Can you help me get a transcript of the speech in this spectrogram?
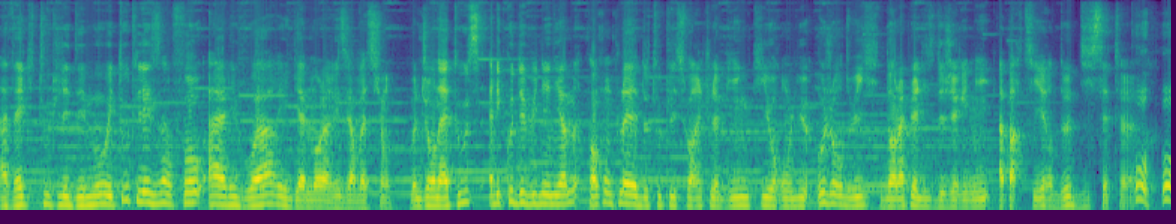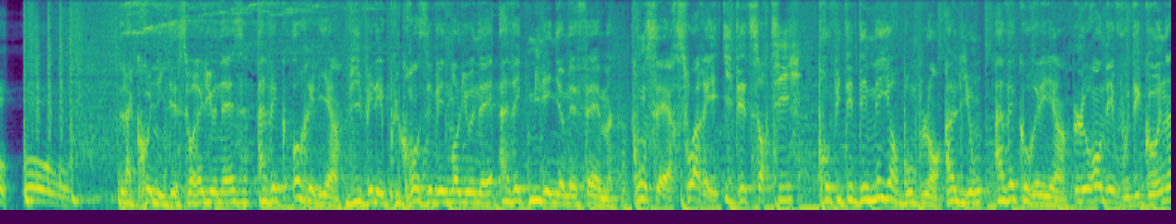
avec toutes les démos et toutes les infos à aller voir et également la Bonne journée à tous, à l'écoute de Millennium, point complet de toutes les soirées clubbing qui auront lieu aujourd'hui dans la playlist de Jérémy à partir de 17h. La chronique des soirées lyonnaises avec Aurélien. Vivez les plus grands événements lyonnais avec Millennium FM. Concerts, soirées, idées de sortie. Profitez des meilleurs bons plans à Lyon avec Aurélien. Le rendez-vous des Gaunes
